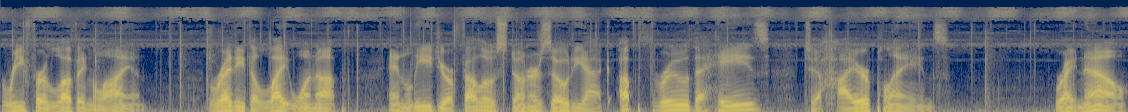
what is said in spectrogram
reefer loving lion, ready to light one up and lead your fellow stoner zodiac up through the haze to higher planes. Right now,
